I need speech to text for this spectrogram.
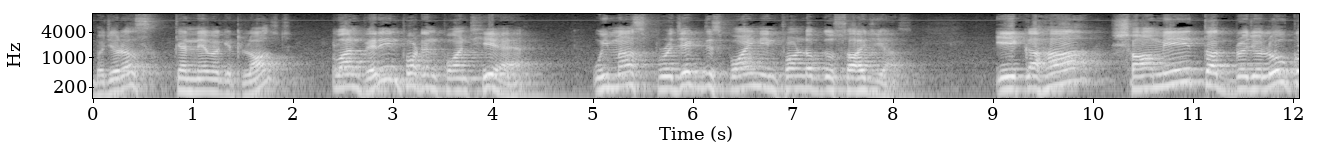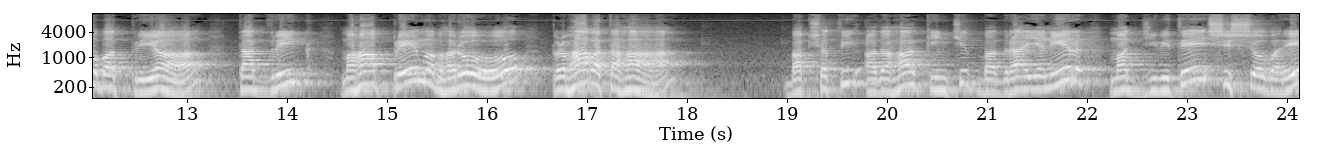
Brajaras can never get lost. One very important point here, we must project this point in front of those Sahajiyas. एक सौमे तद्रजलोकवत प्रिय तद्रिक महाप्रेम भरो प्रभावतः। बक्षति अदह किंचित बद्रायनीर मज्जीविते शिष्य वरे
